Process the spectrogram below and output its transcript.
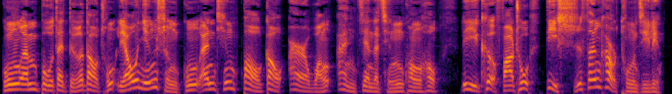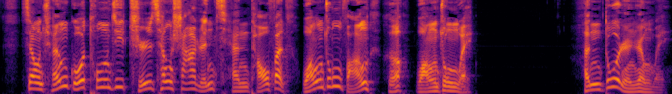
公安部在得到从辽宁省公安厅报告二王案件的情况后，立刻发出第十三号通缉令。向全国通缉持枪杀人潜逃犯王忠房和王忠伟。很多人认为，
